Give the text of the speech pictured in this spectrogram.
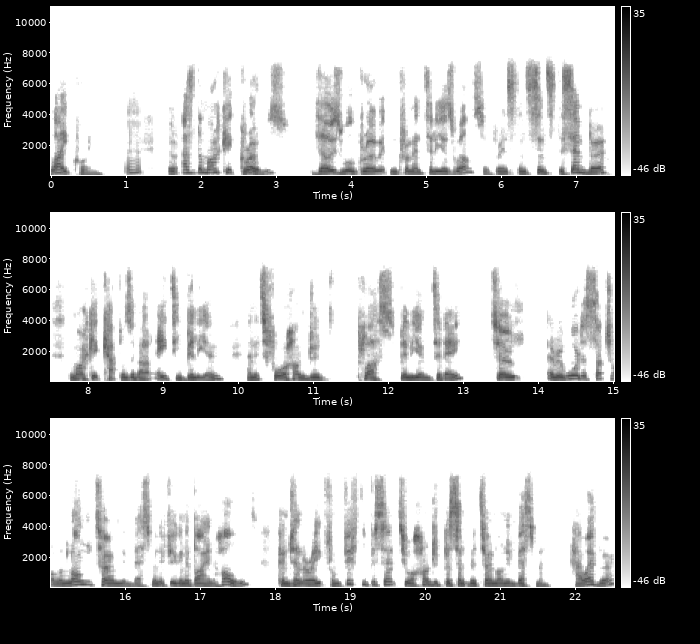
Litecoin. Mm-hmm. So as the market grows, those will grow it incrementally as well. So for instance, since December, the market cap was about 80 billion and it's 400 plus billion today. So a reward as such on a long-term investment, if you're going to buy and hold, can generate from 50% to 100% return on investment. However,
